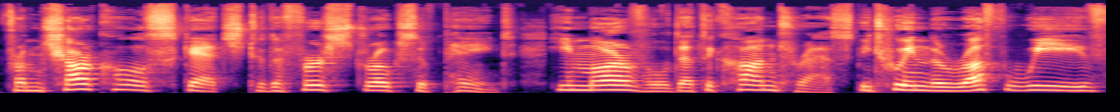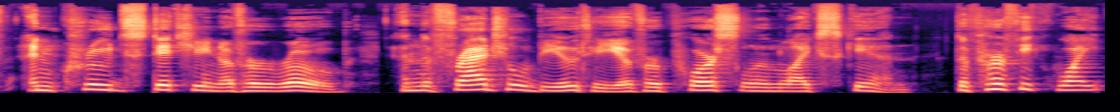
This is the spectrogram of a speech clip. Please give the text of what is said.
from charcoal sketch to the first strokes of paint, he marveled at the contrast between the rough weave and crude stitching of her robe and the fragile beauty of her porcelain like skin, the perfect white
